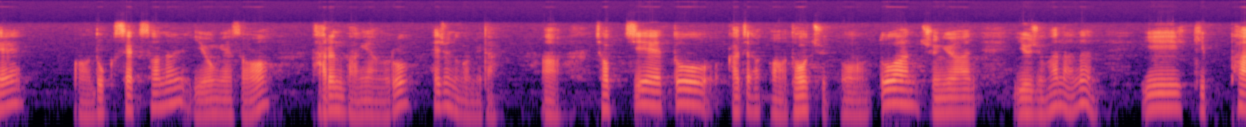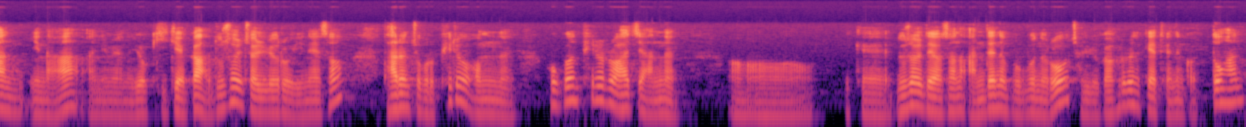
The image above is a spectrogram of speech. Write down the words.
이렇게 어, 녹색 선을 이용해서 다른 방향으로 해주는 겁니다. 아, 접지의 또 가장 어, 더 주, 어, 또한 중요한 이유 중 하나는 이 기판이나 아니면 이 기계가 누설 전류로 인해서 다른 쪽으로 필요 없는 혹은 필요로 하지 않는 어, 이렇게 누설되어서는 안 되는 부분으로 전류가 흐르게 되는 것 또한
